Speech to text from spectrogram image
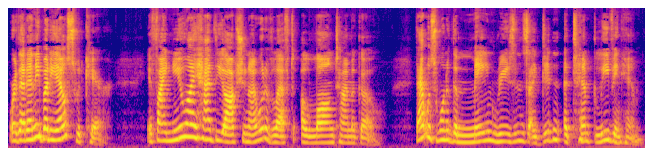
or that anybody else would care. If I knew I had the option, I would have left a long time ago. That was one of the main reasons I didn't attempt leaving him.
